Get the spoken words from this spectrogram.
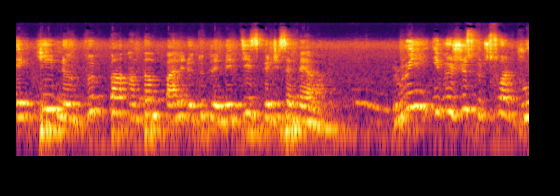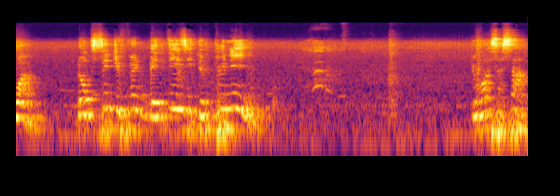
et qui ne veut pas entendre parler de toutes les bêtises que tu sais faire. Lui, il veut juste que tu sois droit. Donc si tu fais une bêtise, il te punit. Tu vois, c'est ça.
